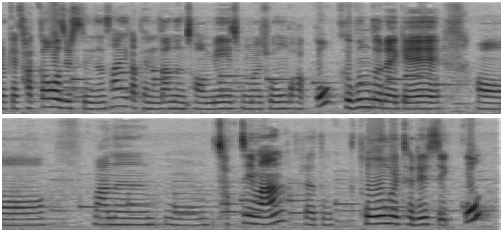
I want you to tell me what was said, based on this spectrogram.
이렇게 가까워질 수 있는 사이가 된다는 점이 정말 좋은 것 같고 그분들에게 어, 많은 음, 작지만 그래도 도움을 드릴 수 있고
